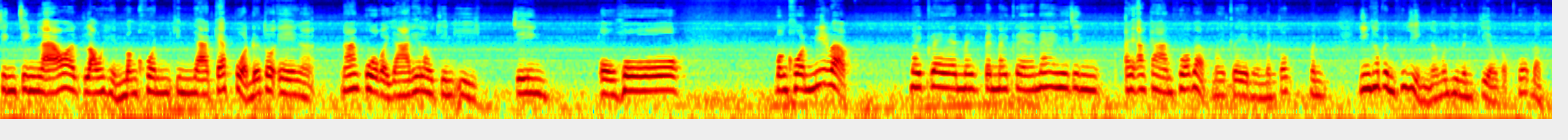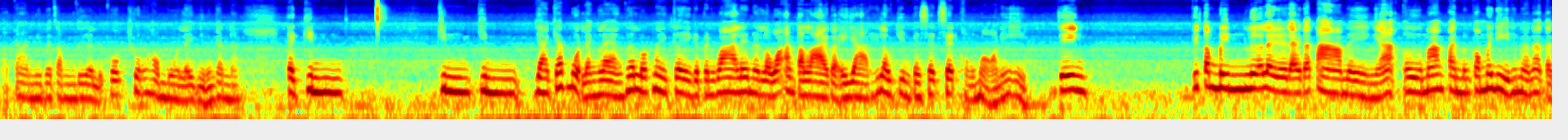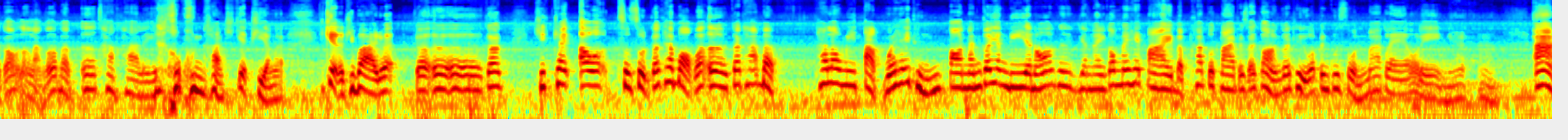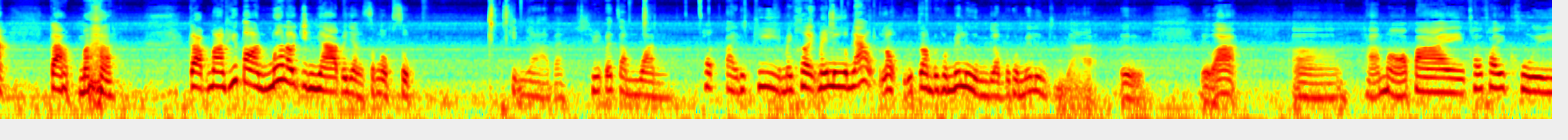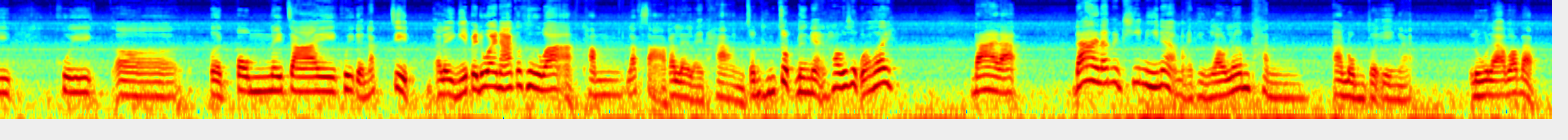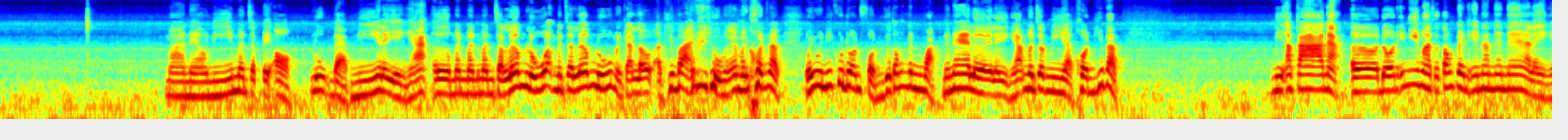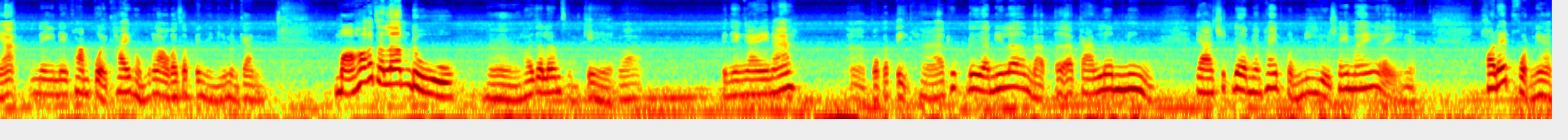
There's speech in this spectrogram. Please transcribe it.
จริง ๆ แล้วเราเห็นบางคนกินยาแก้ปวดด้วยตัวเองอะน่ากลัวกว่ายาที่เรากินอีก จริง โอ้โหบางคนนี่แบบไมเกรนเป็นไมเกรนแน่จริงๆไออาการพวกแบบไมเกรนเนี่ยมันก็มันยิ่งถ้าเป็นผู้หญิงนะบางทีมันเกี่ยวกับพวกแบบอาการมีประจำเดือนหรือพวกช่วงฮอร์โมนอะไรอย่างนี้เหมือนกันนะแต่กิน กินกินยาแก้ปวดแรงๆ เพื่อลดไมเกรนก็เป็นว่าเล่นนะเราว่าอันตรายกว่าไอยาที่เรากินเป็นเซตๆของหมอนี่อีก จริง วิตามินหรืออะไรใดๆก็ตามอะไรอย่างเงี้ยเออมากไปมันก็ไม่ดีเท่านั้นนะแต่ก็หลังๆก็แบบเออค่ะค่ะอะไรเงี้ยขอบคุณค่ะขี้เกียจเถียงอะขี้เกียจอธิบายด้วย ก็เออเออก็คิดแค่เอาสุดๆก็แค่บอกว่าเออก็ถ้าแบบถ้าเรามีตับไว้ให้ถึงตอนนั้นก็ยังดีอะเนาะคือยังไงก็ไม่ให้ตายแบบฆ่าตัวตายไปซะก่อนก็ถือว่าเป็นกุศลมากแล้วอะไรอย่างเงี้ยอะกลับมา กลับมาที่ตอนเมื่อเรากินยาไปอย่างสงบสุข กินยาไปชีวิตประจำวันพกไปทุกที่ไม่เคยไม่ลืมแล้ว เราเราเป็นคนไม่ลืม เราเป็นคนไม่ลืมกินยาเออหรือว่าหาหมอไปค่อยๆคคุยคุยเปิดปมในใจคุยกับนักจิต อะไรอย่างนี้ไปด้วยนะก็คือว่าทำรักษากันหลาย ๆ ทาง จนถึงจุดหนึ่งเนี่ยเขารู้สึกว่าเฮ้ยได้ละ ได้แล้วในที่นี้เนี่ยหมายถึงเราเริ่มทันอารมณ์ตัวเองแล้วรู้แล้วว่าแบบ มาแนวนี้มันจะไปออกรูปแบบนี้อะไรอย่างเงี้ยเออมันมันมันจะเริ่มรู้อะมันจะเริ่มรู้เหมือนกันเราอธิบายไม่ถูกเหมมันคนแบบโอ้ยวันนี้กูโดนฝนกูต้องเป็นหวัดแน่ๆเลยอะไรอย่างเงี้ยมันจะมีอะคนที่แบบ มีอาการอะเออโดนไอ้นี่มาจะต้องเป็นไอ้นั่นแน่ๆอะไรอย่างเงี้ยในในความป่วยไข้ของพวกเราก็จะเป็นอย่างนี้เหมือนกัน หมอเขาก็จะเริ่มดูเออเขาจะเริ่มสังเกตว่า เป็นยังไงนะอ่าปกติหาทุกเดือนนี่เริ่มแบบเอออาการเริ่มนิ่ง ยาชุดเดิมยังให้ผลดีอยู่ใช่ไหมอะไรอย่างเงี้ยพอได้ผลเนี่ย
